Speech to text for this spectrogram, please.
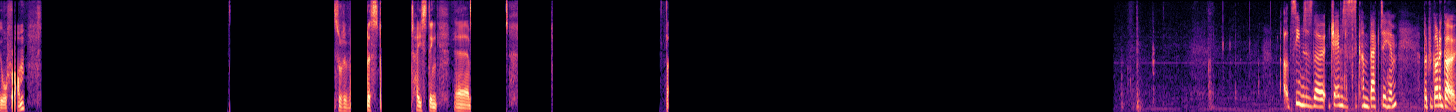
you're from. Sort of tasting uh, it seems as though James has come back to him, but we've got to go.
